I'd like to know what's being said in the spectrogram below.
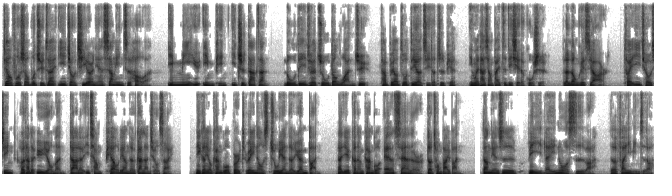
教父》首部曲在一九七二年上映之后啊，影迷与影评一致大赞。鲁迪却主动婉拒，他不要做第二集的制片，因为他想拍自己写的故事《The Longest Yard》。退役球星和他的狱友们打了一场漂亮的橄榄球赛。你可能有看过 Burt Reynolds 主演的原版，那也可能看过 Adam Sandler 的重拍版。当年是毕雷诺斯吧的翻译名字啊，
